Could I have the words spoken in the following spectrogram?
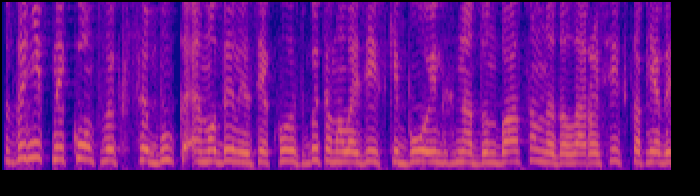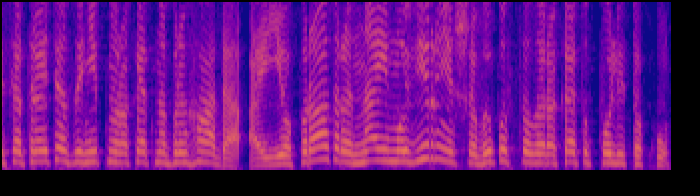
Зенітний комплекс Бук М1, із якого збито малазійський Боїнг над Донбасом, надала російська 53-я зенітно-ракетна бригада. А її оператори найімовірніше випустили ракету по літаку.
